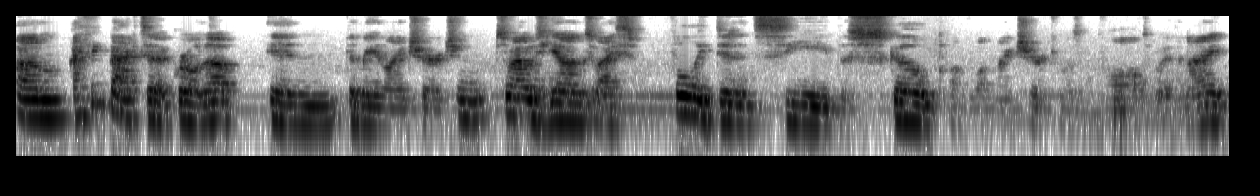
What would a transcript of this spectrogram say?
Um, I think back to growing up in the mainline church, and so I was young, so I fully didn't see the scope of what my church was involved with, and I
